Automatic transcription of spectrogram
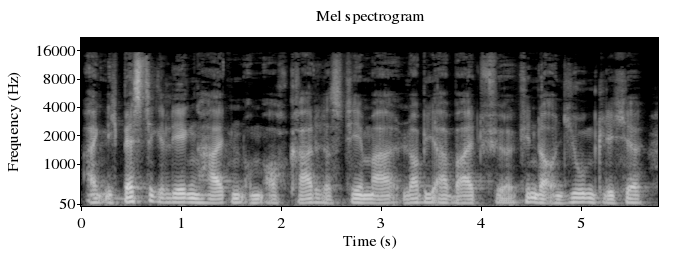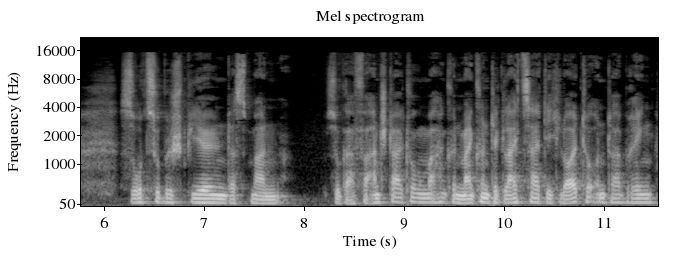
Eigentlich beste Gelegenheiten, um auch gerade das Thema Lobbyarbeit für Kinder und Jugendliche so zu bespielen, dass man sogar Veranstaltungen machen können. Man könnte gleichzeitig Leute unterbringen.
